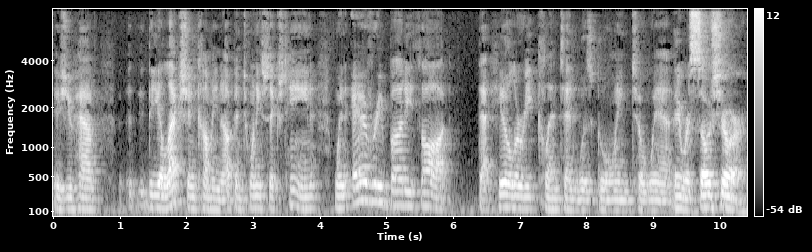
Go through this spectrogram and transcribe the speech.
is you have the election coming up in 2016 when everybody thought that Hillary Clinton was going to win. They were so sure.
